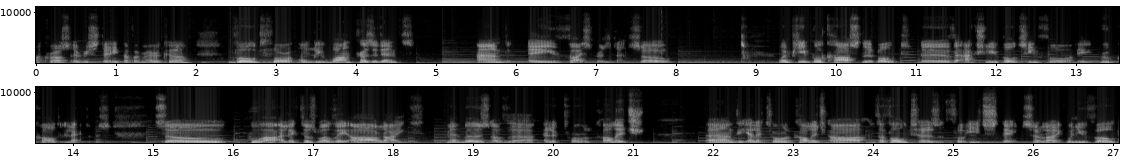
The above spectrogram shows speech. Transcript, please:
across every state of america vote for only one president and a vice president so when people cast their vote uh, they're actually voting for a group called electors so who are electors well they are like members of the Electoral College. And the Electoral College are the voters for each state. So, like when you vote,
